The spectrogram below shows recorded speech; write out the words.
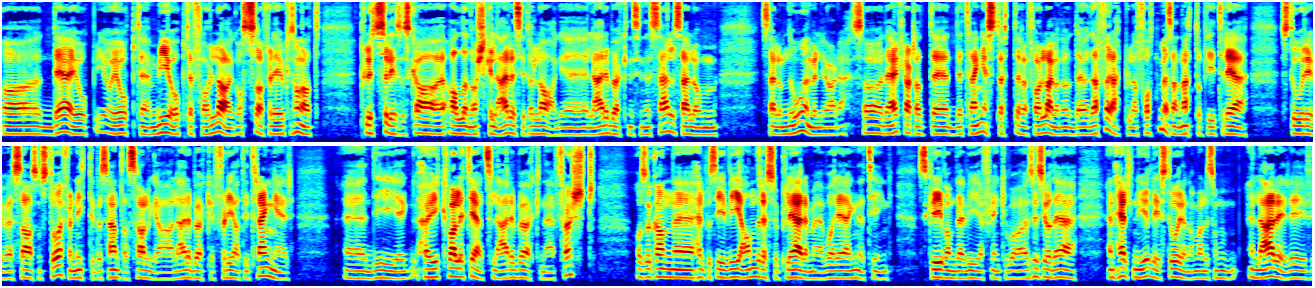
Og Det er jo, opp til, mye opp til forlag også, for det er jo ikke sånn at plutselig så skal alle norske lærere sitte og lage lærebøkene sine selv, selv om selv om noen vil gjøre det. Så det er helt klart at det, det trenger støtte fra forlagene. og Det er jo derfor Apple har fått med seg nettopp de tre store i USA som står for 90% av salget av lærebøker, fordi at de trenger eh, de høykvalitets lærebøkene først. Og så kan eh, helt på å si, vi andre supplere med våre egne ting. Skrive om det vi er flinke på. Jeg syns jo det er en helt nydelig historie når man liksom, en lærer i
